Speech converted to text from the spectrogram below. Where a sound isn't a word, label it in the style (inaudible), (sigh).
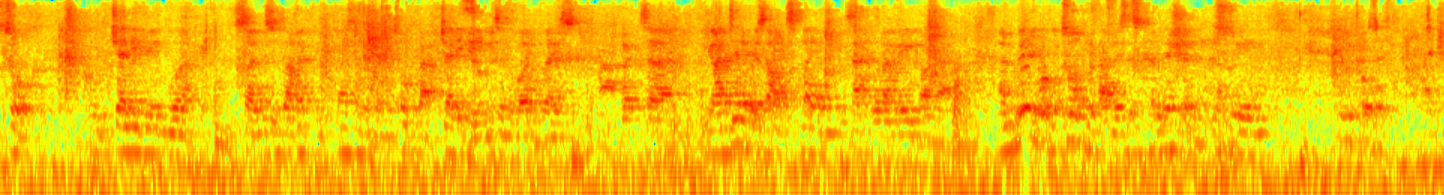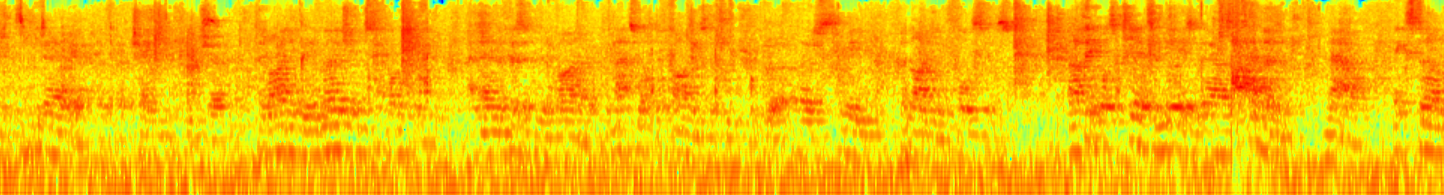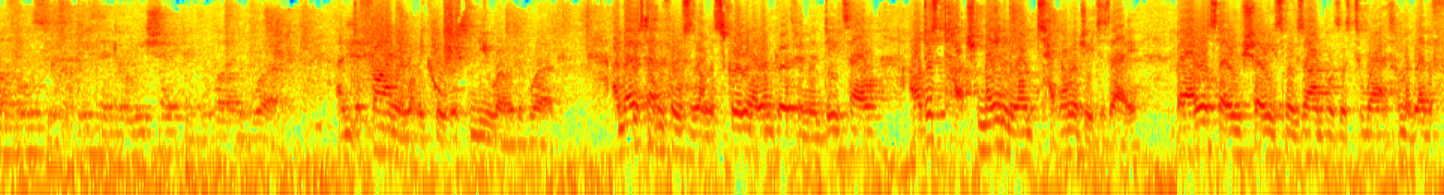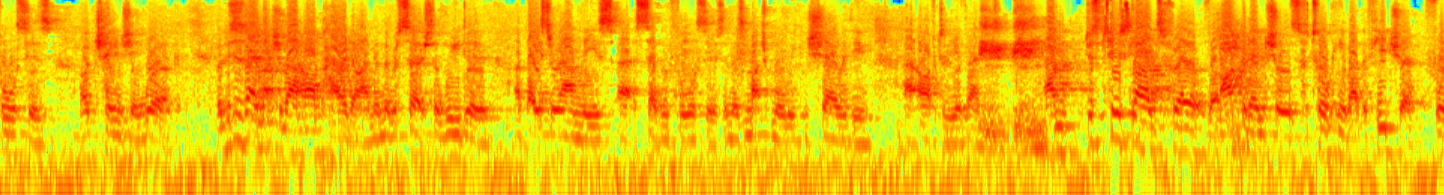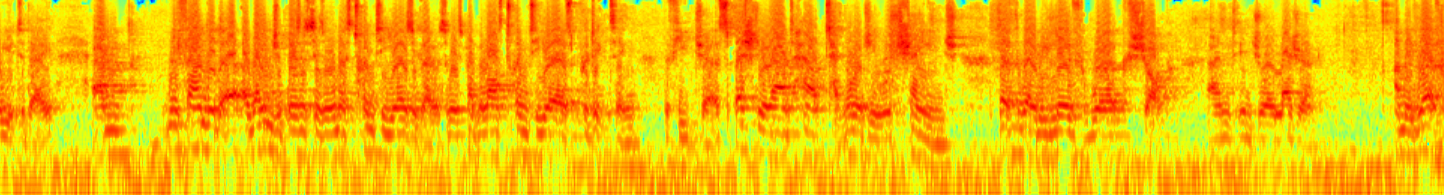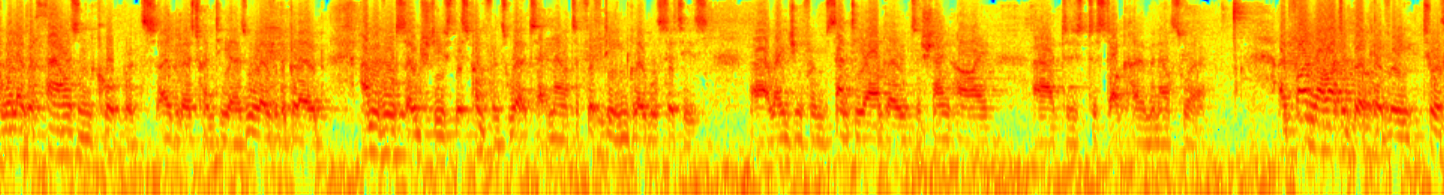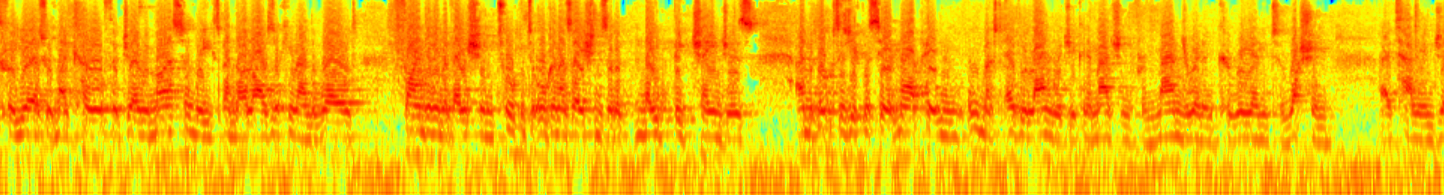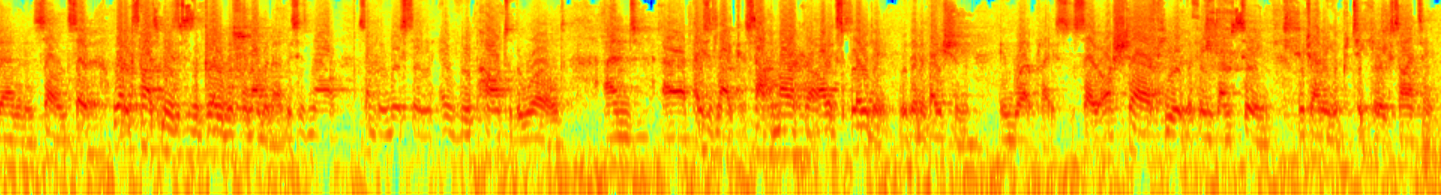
talk called jelly bean working. So this is, I hope, the first time we're going to talk about jelly beans in the workplace, but uh, the idea is I'll explain exactly what I mean by that. And really what we're talking about is this collision between people and area of changing future, colliding with emerging technology and then the physical environment. And that's what defines the future of work, those three colliding forces. And I think what's clear to me is that there are seven now external forces that we think are reshaping the world of work and defining what we call this new world of work. And those seven forces on the screen, I won't go through them in detail. I'll just touch mainly on technology today, but I'll also show you some examples as to where some of the other forces are changing work. But this is very much about our paradigm, and the research that we do are based around these uh, seven forces, and there's much more we can share with you uh, after the event. Um, just two slides for, for, our credentials for talking about the future for you today. Um, we founded a, a, range of businesses almost 20 years ago, so we spent the last 20 years predicting the future, especially around how technology will change both the way we live, work, shop, and enjoy leisure. And we've worked for well over a thousand corporates over those 20 years, all over the globe. And we've also introduced this conference, WorkTech, now to 15 global cities, uh, ranging from Santiago to Shanghai uh, to, to Stockholm and elsewhere. And finally, I write a book every two or three years with my co-author Jeremy Myerson. We spend our lives looking around the world, finding innovation, talking to organisations that have made big changes. And the books, as you can see, have now appeared in almost every language you can imagine, from Mandarin and Korean to Russian, Italian, German, and so on. So what excites me is this is a global phenomenon. This is now something we're seeing in every part of the world. And uh, places like South America are exploding with innovation in workplace. So I'll share a few of the things I'm seeing, which I think are particularly particularly exciting.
